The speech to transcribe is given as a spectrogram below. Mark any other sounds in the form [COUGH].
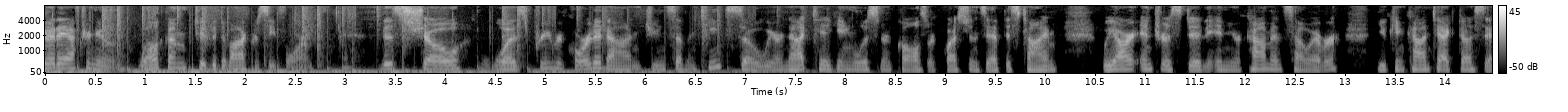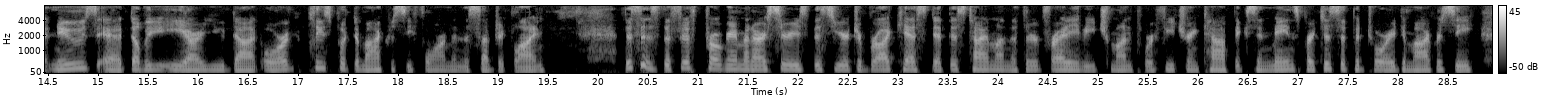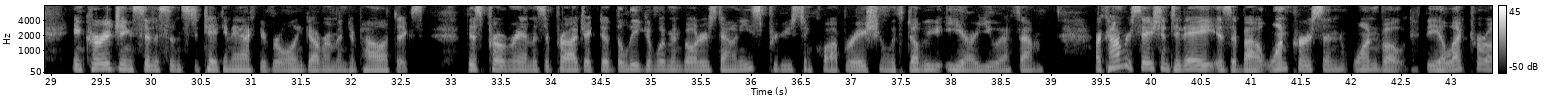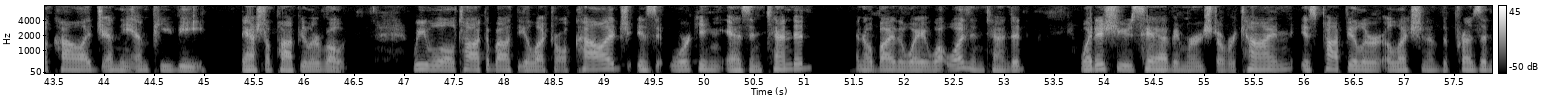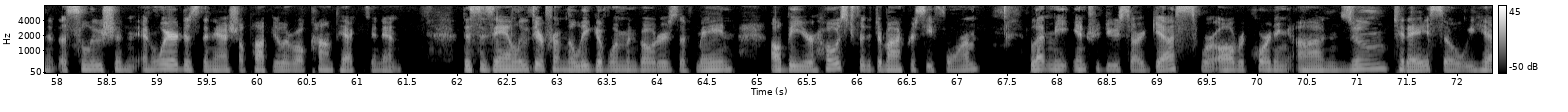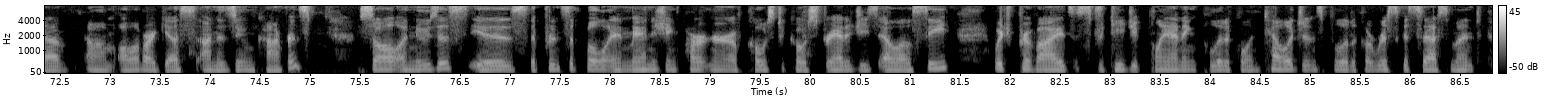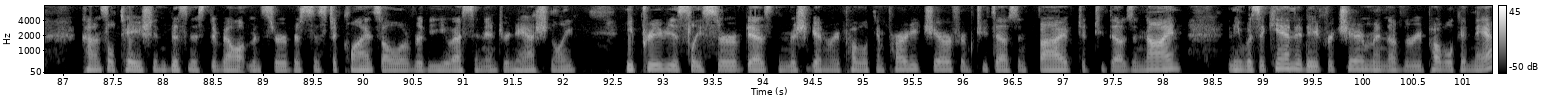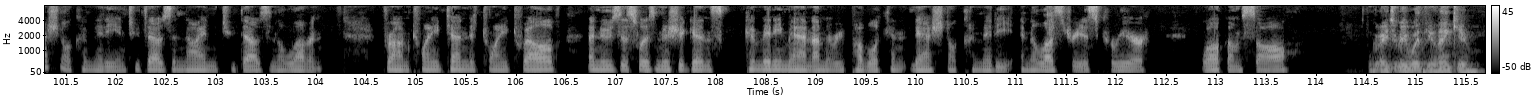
Good afternoon. Welcome to the Democracy Forum. This show was pre recorded on June 17th, so we are not taking listener calls or questions at this time. We are interested in your comments, however. You can contact us at news at weru.org. Please put Democracy Forum in the subject line. This is the fifth program in our series this year to broadcast at this time on the third Friday of each month. We're featuring topics in Maine's participatory democracy, encouraging citizens to take an active role in government and politics. This program is a project of the League of Women Voters Down East, produced in cooperation with WERU FM. Our conversation today is about one person, one vote, the Electoral College and the NPV, National Popular Vote. We will talk about the Electoral College. Is it working as intended? And oh, by the way, what was intended? What issues have emerged over time? Is popular election of the president a solution? And where does the National Popular Vote Compact fit in? This is Ann Luther from the League of Women Voters of Maine. I'll be your host for the Democracy Forum. Let me introduce our guests. We're all recording on Zoom today, so we have um, all of our guests on a Zoom conference. Saul Anuzis is the principal and managing partner of Coast to Coast Strategies LLC, which provides strategic planning, political intelligence, political risk assessment, consultation, business development services to clients all over the U.S. and internationally. He previously served as the Michigan Republican Party chair from 2005 to 2009, and he was a candidate for chairman of the Republican National Committee in 2009 and 2011. From 2010 to 2012, Anuzis was Michigan's committeeman on the Republican National Committee, an illustrious career. Welcome, Saul. Great to be with you. Thank you.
